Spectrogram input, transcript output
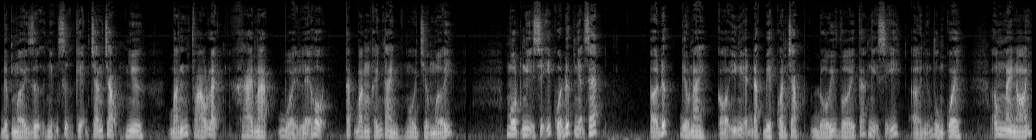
được mời dự những sự kiện trang trọng như bắn pháo lệnh khai mạc buổi lễ hội cắt băng khánh thành ngôi trường mới. Một nghị sĩ của Đức nhận xét, ở Đức điều này có ý nghĩa đặc biệt quan trọng đối với các nghị sĩ ở những vùng quê. Ông này nói,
